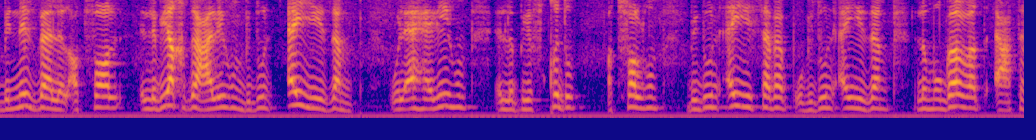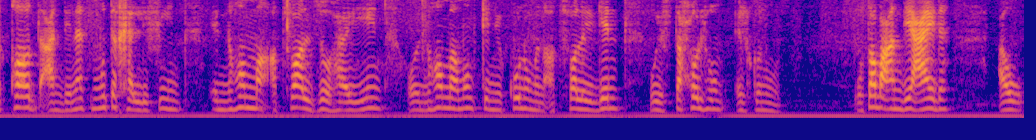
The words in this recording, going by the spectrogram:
بالنسبة للأطفال اللي بيقضي عليهم بدون أي ذنب ولأهاليهم اللي بيفقدوا أطفالهم بدون أي سبب وبدون أي ذنب لمجرد اعتقاد عند ناس متخلفين إن هم أطفال زهريين وإن هم ممكن يكونوا من أطفال الجن ويفتحوا لهم الكنوز. وطبعا دي عادة أو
